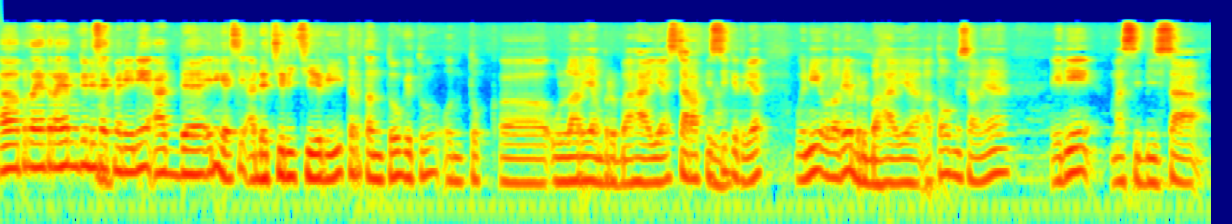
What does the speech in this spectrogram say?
eh, pertanyaan terakhir mungkin di segmen ini ada ini gak sih ada ciri-ciri tertentu gitu untuk eh, ular yang berbahaya secara fisik gitu ya. Ini ularnya berbahaya atau misalnya ini masih bisa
